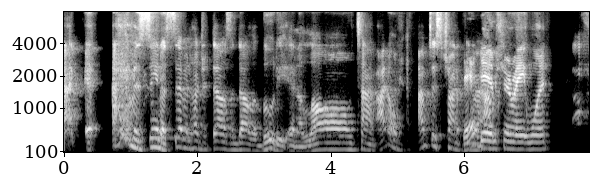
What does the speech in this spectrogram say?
I I haven't seen a seven hundred thousand dollar booty in a long time. I don't. I'm just trying to. That damn out. sure ain't one.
